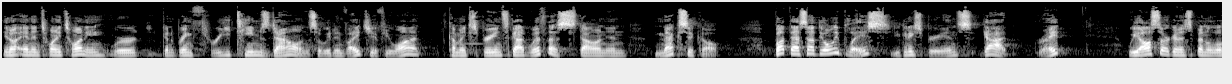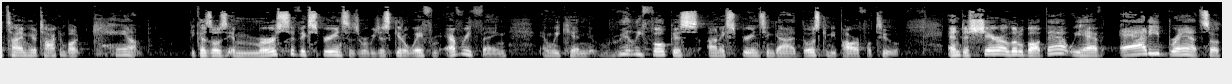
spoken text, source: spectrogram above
You know, and in 2020, we're going to bring three teams down. So we'd invite you, if you want, come experience God with us down in Mexico. But that's not the only place you can experience God, right? We also are going to spend a little time here talking about camp because those immersive experiences where we just get away from everything and we can really focus on experiencing God, those can be powerful too. And to share a little about that, we have Addie Brandt. So,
